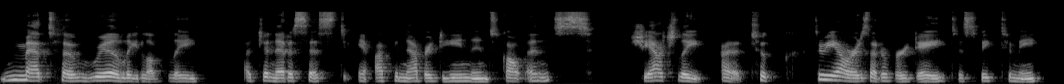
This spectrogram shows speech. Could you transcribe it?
met a really lovely a geneticist up in Aberdeen in Scotland. She actually uh, took three hours out of her day to speak to me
